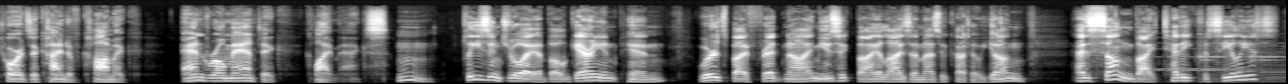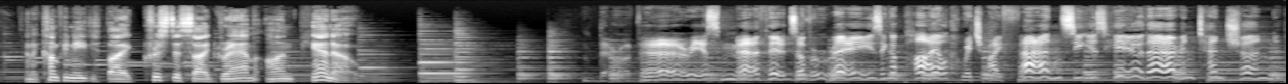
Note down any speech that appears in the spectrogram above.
towards a kind of comic and romantic climax. Mm. Please enjoy a Bulgarian pin, words by Fred Nye, music by Eliza Mazzucato Young, as sung by Teddy Crecelius and accompanied by Krista Side Graham on piano. There are various methods of raising a pile, which I fancy is here their intention.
